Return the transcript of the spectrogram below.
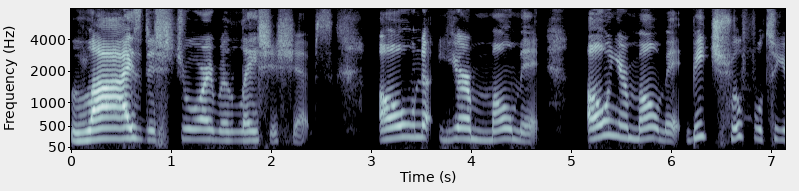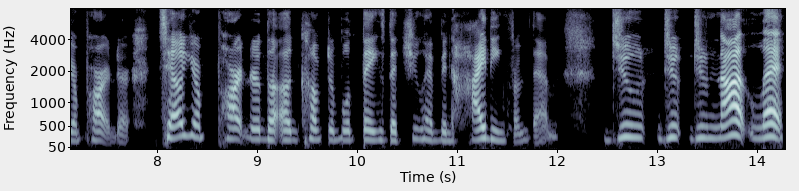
Lies destroy relationships. Own your moment own your moment be truthful to your partner tell your partner the uncomfortable things that you have been hiding from them. Do do do not let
